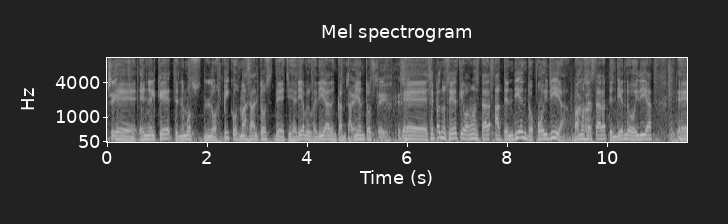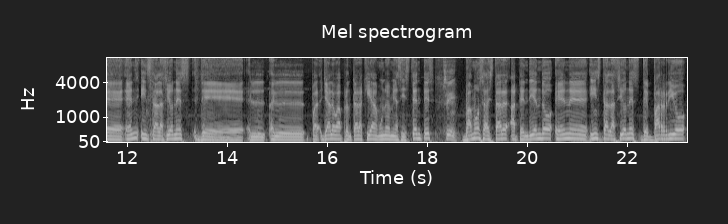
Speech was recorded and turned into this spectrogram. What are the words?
Sí. eh, en el que tenemos los picos más altos de hechicería, brujería, de encantamientos. Sí, sí, es- Eh, sepan ustedes que vamos a estar atendiendo hoy día, vamos Ajá. a estar atendiendo hoy día eh, en instalaciones de el, ya le voy a preguntar aquí a uno de mis asistentes. Sí. Vamos a estar atendiendo en eh, instalaciones de barrio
